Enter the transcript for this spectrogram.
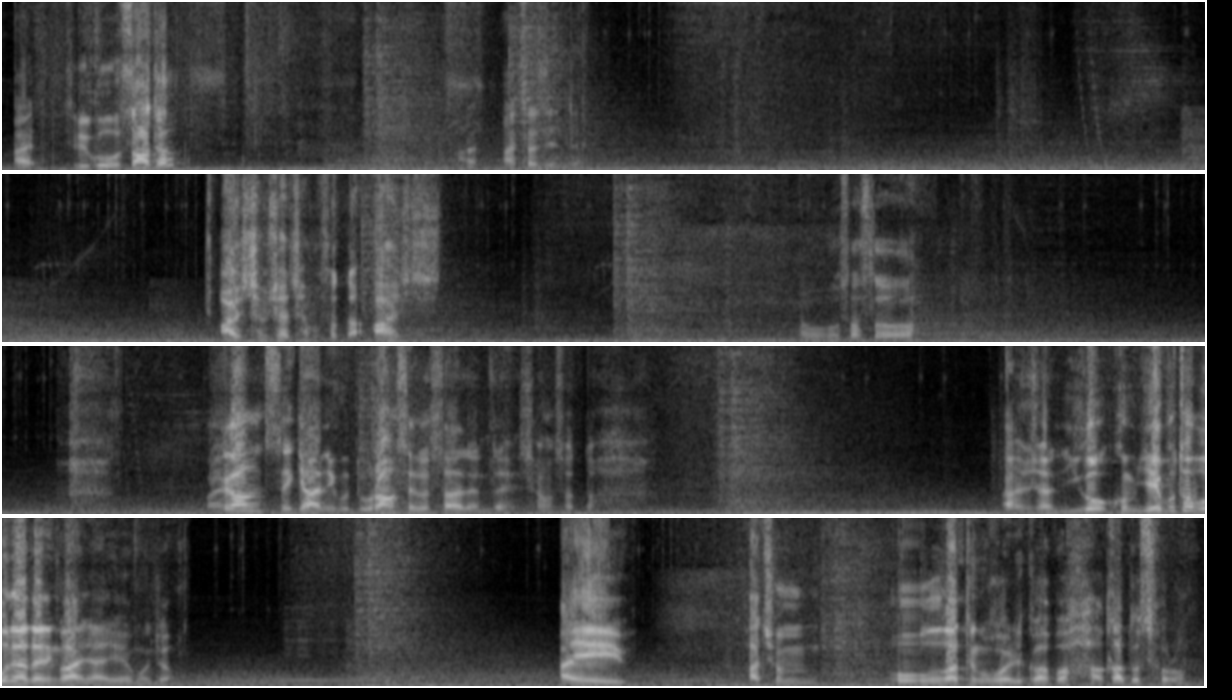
아 들고 쏴줘? 아, 안 쏴지는데? 아이씨 잠시만 잘못 쐈다 아이씨 잘못 쐈어 빨강색이 아니고 노란색을 쏴야 되는데 잘못 쐈다 아 잠시만 이거 그럼 얘부터 보내야 되는 거 아니야? 얘 먼저 아예 아좀 버그 같은 거 걸릴까봐 아까 너처럼.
